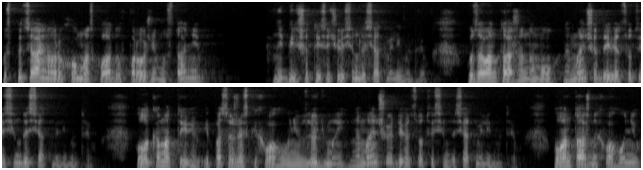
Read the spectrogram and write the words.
у спеціального рухомого складу в порожньому стані не більше 1080 мм, у завантаженому не менше 980 мм, у локомотивів і пасажирських вагонів з людьми не меншою 980 мм, у вантажних вагонів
